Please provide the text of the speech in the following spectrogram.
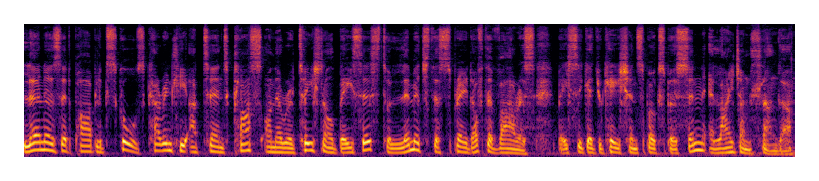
Learners at public schools currently attend class on a rotational basis to limit the spread of the virus. Basic Education spokesperson Elijah Mhlanga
